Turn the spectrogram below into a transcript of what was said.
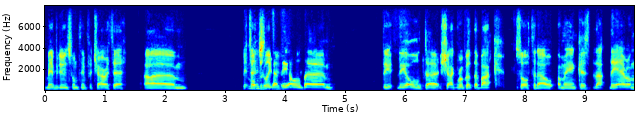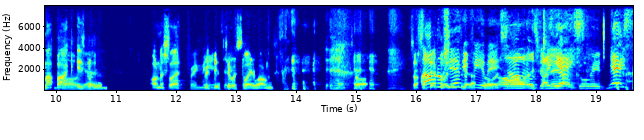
maybe doing something for charity. Um, Bit potentially get the old um, the the old uh, shag rug at the back sorted out. I mean, because that the air on that back Oh, is yeah. going honestly Don't bring me into this. ridiculously long. So, so I Simon will shave it for you, mate. sorted. Simon will do it. Yes. Yes,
